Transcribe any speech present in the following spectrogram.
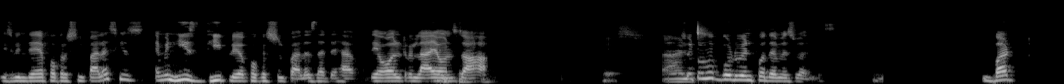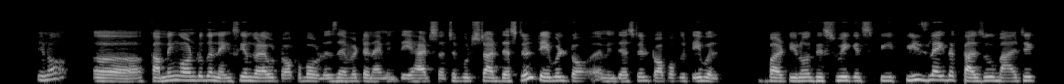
he's been there for Crystal Palace. He's I mean he's the player for Crystal Palace that they have. They all rely on Zaha. Exactly. Yes. So it was a good win for them as well. But you know, uh, coming on to the next game that I would talk about is Everton. I mean, they had such a good start. They're still table top. I mean, they're still top of the table. But you know, this week it's, it feels like the Cazoo magic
